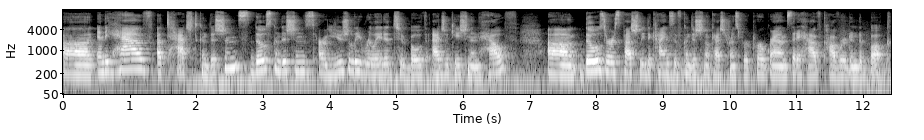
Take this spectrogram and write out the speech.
Uh, and they have attached conditions. Those conditions are usually related to both education and health. Um, those are especially the kinds of conditional cash transfer programs that I have covered in the book.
